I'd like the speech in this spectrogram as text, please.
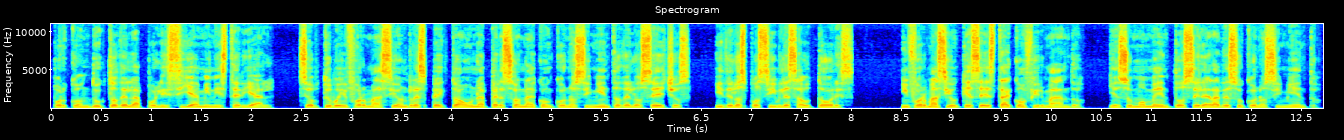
Por conducto de la Policía Ministerial, se obtuvo información respecto a una persona con conocimiento de los hechos y de los posibles autores, información que se está confirmando y en su momento se le hará de su conocimiento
